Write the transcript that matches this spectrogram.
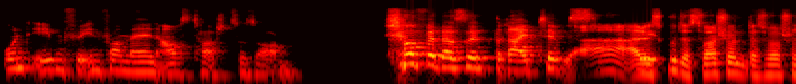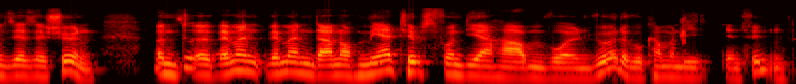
und eben für informellen Austausch zu sorgen. Ich hoffe, das sind drei Tipps. Ja, alles gut. Das war schon, das war schon sehr, sehr schön. Und äh, wenn, man, wenn man da noch mehr Tipps von dir haben wollen würde, wo kann man die denn finden?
